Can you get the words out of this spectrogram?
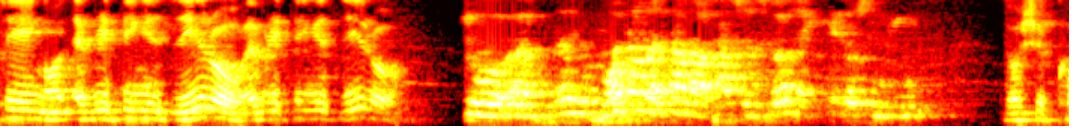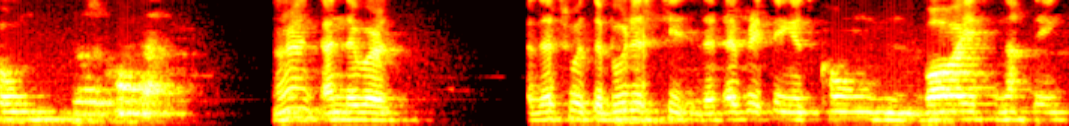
saying oh, everything is zero, everything is zero. Dosha And they were, that's what the Buddhists teach, that everything is Kong, void, nothing.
